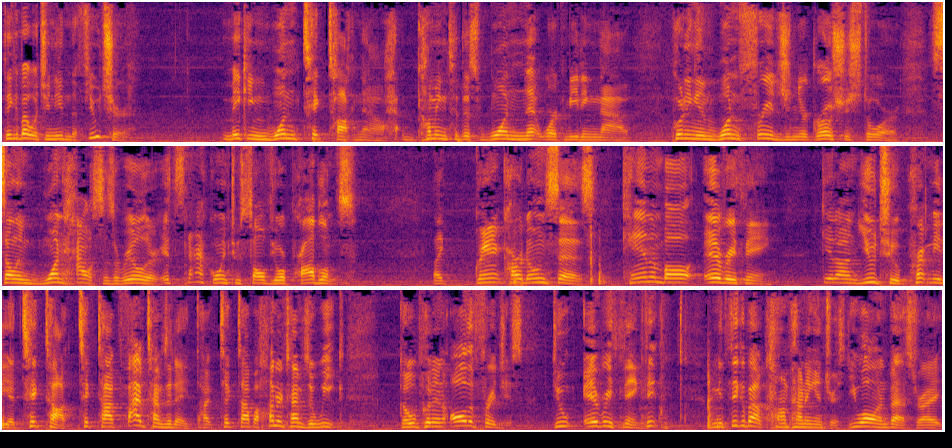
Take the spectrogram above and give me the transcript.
Think about what you need in the future. making one TikTok now, coming to this one network meeting now, putting in one fridge in your grocery store, selling one house as a realtor, it's not going to solve your problems. Like Grant Cardone says, cannonball everything. Get on YouTube, print media, TikTok, TikTok five times a day, TikTok a hundred times a week. Go put in all the fridges. Do everything. Think, I mean, think about compounding interest. You all invest, right?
